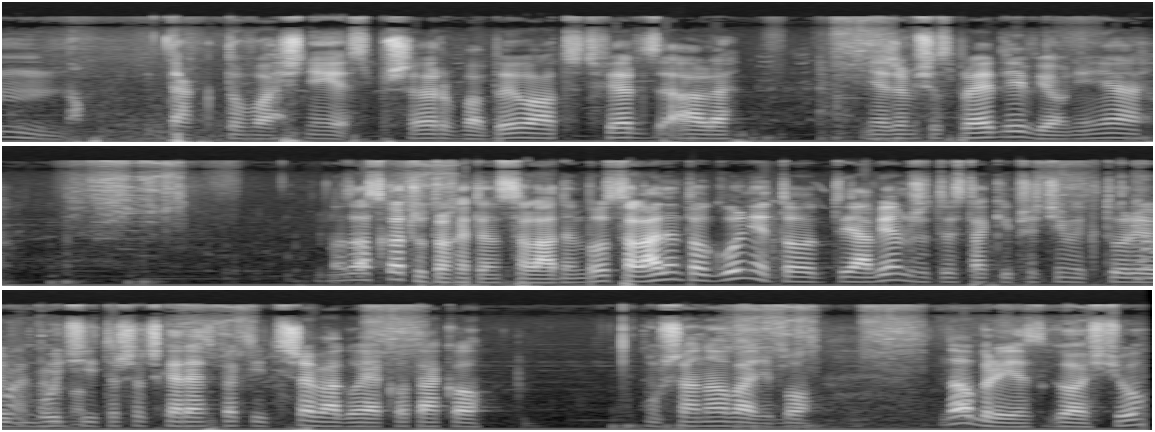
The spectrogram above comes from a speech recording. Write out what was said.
Mm, no, tak to właśnie jest. Przerwa była, to twierdzę, ale nie, żebym się usprawiedliwiał, nie, nie. No zaskoczył trochę ten Saladin, bo Saladin to ogólnie to, to ja wiem, że to jest taki przeciwnik, który budzi troszeczkę respekt i trzeba go jako tako uszanować, bo dobry jest gościu.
